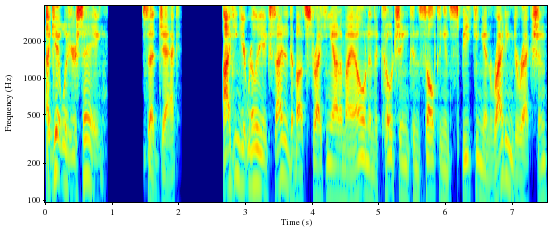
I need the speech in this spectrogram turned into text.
I get what you're saying, said Jack. I can get really excited about striking out on my own in the coaching, consulting, and speaking and writing direction,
